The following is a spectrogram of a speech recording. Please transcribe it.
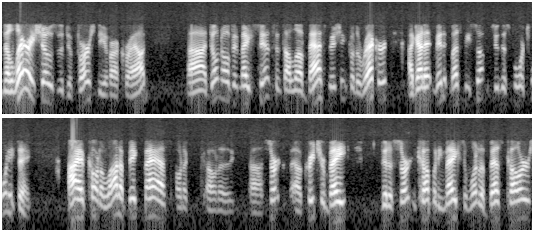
Now, Larry shows the diversity of our crowd. I uh, don't know if it makes sense since I love bass fishing. For the record, I got to admit it must be something to this 420 thing. I have caught a lot of big bass on a on a uh, certain uh, creature bait that a certain company makes, and one of the best colors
